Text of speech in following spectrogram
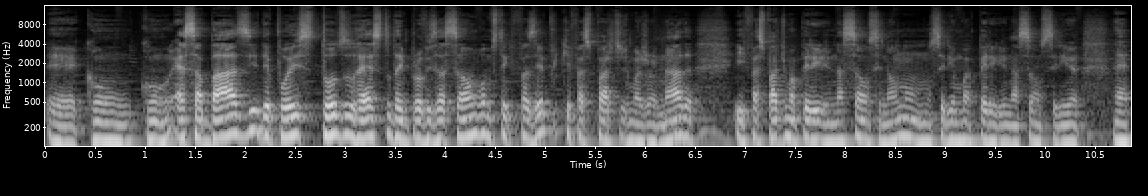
é, com, com essa base, depois todo o resto da improvisação vamos ter que fazer, porque faz parte de uma jornada e faz parte de uma peregrinação, senão não, não seria uma peregrinação, seria... Né?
